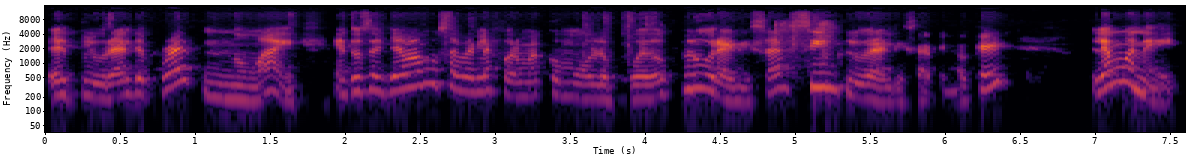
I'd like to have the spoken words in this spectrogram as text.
El plural de bread no hay. Entonces ya vamos a ver la forma como lo puedo pluralizar sin pluralizar, ¿ok? Lemonade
